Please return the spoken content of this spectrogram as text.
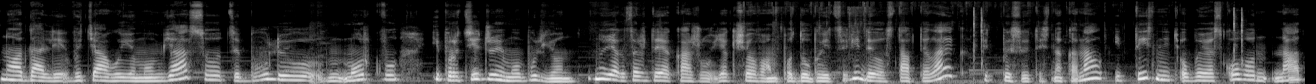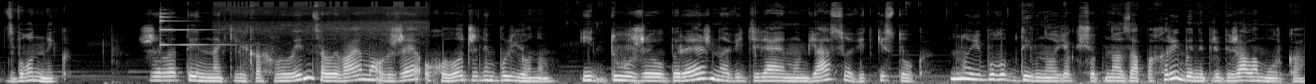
Ну а далі витягуємо м'ясо, цибулю, моркву і проціджуємо бульйон. Ну, як завжди я кажу, якщо вам подобається відео, ставте лайк, підписуйтесь на канал і тисніть обов'язково на дзвоник. Желатин на кілька хвилин заливаємо вже охолодженим бульйоном. І дуже обережно відділяємо м'ясо від кісток. Ну і було б дивно, якщо б на запах риби не прибіжала мурка.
